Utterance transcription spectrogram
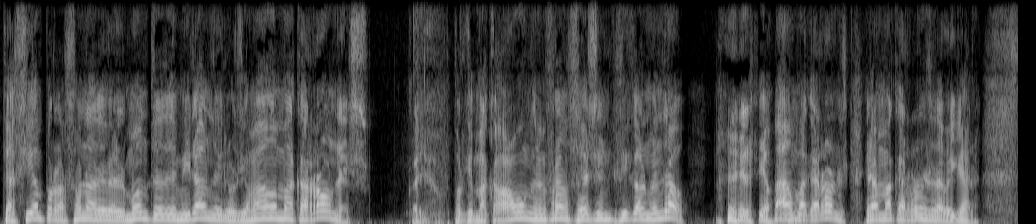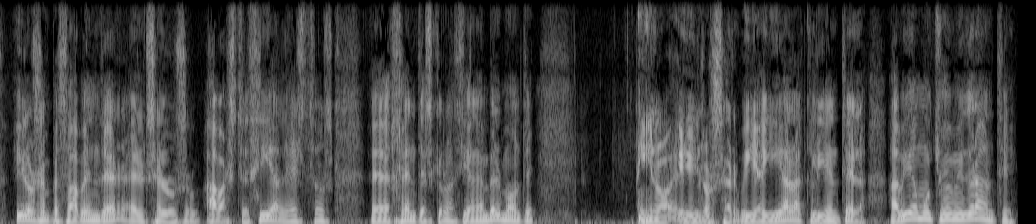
que hacían por la zona de Belmonte de Miranda y los llamaban macarrones. Calla. Porque macarrón en francés significa almendrado. Les llamaban macarrones, eran macarrones de avellana. Y los empezó a vender, él se los abastecía de estos eh, gentes que lo hacían en Belmonte y, lo- y los servía allí a la clientela. Había mucho emigrante.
